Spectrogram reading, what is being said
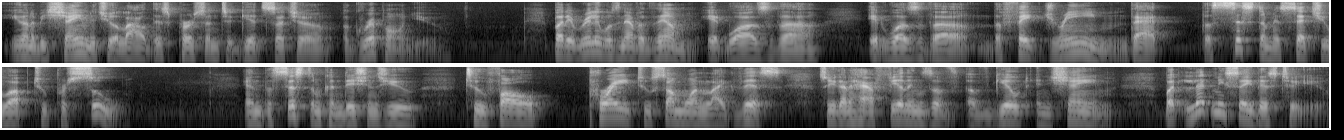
you're going to be shamed that you allowed this person to get such a, a grip on you. But it really was never them. It was the it was the the fake dream that the system has set you up to pursue. and the system conditions you to fall prey to someone like this. So you're going to have feelings of, of guilt and shame. But let me say this to you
